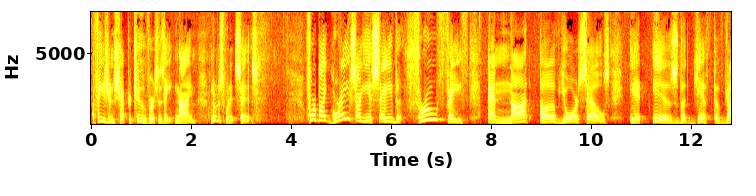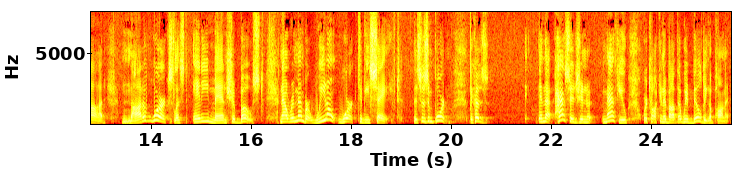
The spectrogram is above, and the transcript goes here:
Ephesians, chapter 2, verses 8 and 9. Notice what it says For by grace are ye saved through faith, and not of yourselves. It is the gift of God, not of works, lest any man should boast. Now remember, we don't work to be saved. This is important because in that passage in Matthew, we're talking about that we're building upon it.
